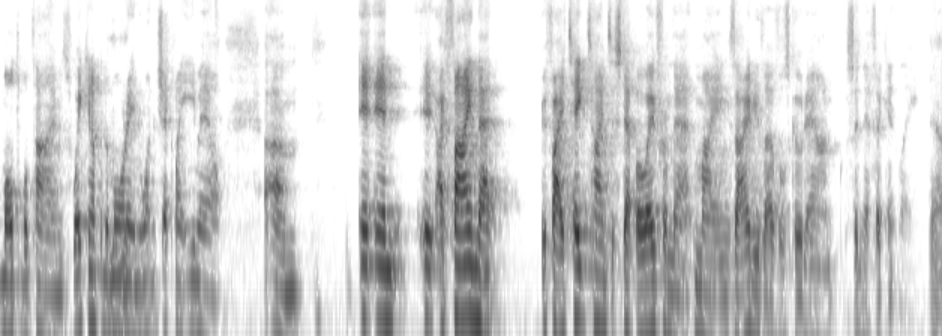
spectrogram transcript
multiple times, waking up in the Mhm. morning and wanting to check my email. Um, and and it, I find that if I take time to step away from that, my anxiety levels go down significantly. Yeah,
